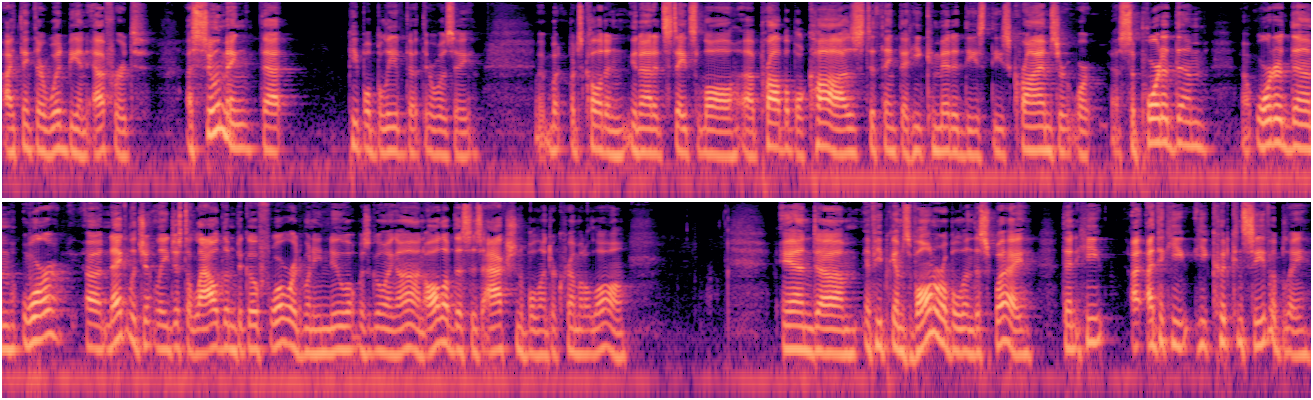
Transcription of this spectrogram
I think there would be an effort, assuming that people believe that there was a what's called in United States law probable cause to think that he committed these these crimes or, or uh, supported them, ordered them, or uh, negligently just allowed them to go forward when he knew what was going on. All of this is actionable under criminal law. And um, if he becomes vulnerable in this way, then he I, I think he, he could conceivably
